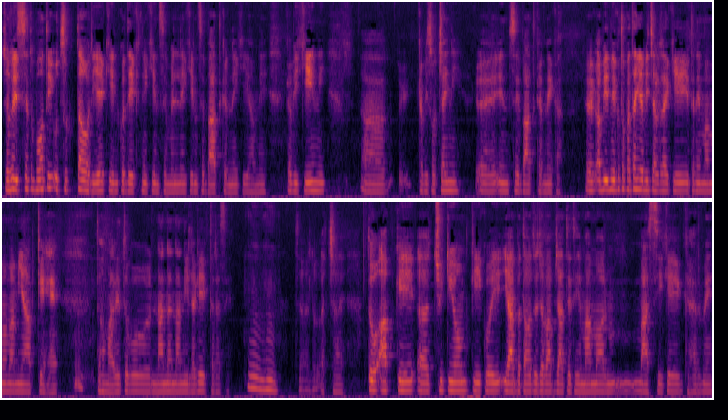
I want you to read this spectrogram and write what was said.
चलो इससे तो बहुत ही उत्सुकता हो रही है कि इनको देखने की इनसे मिलने की इनसे बात करने की हमने कभी की नहीं आ, कभी सोचा ही नहीं। इनसे बात करने का। अभी मेरे को तो पता ही अभी चल रहा है कि इतने मामा मामियाँ आपके हैं तो हमारे तो वो नाना नानी लगे एक तरह से। हम्म हम्म। चलो अच्छा है। तो आपके छुट्टियों की कोई याद बताओ तो जब आप जाते थे मामा और मासी के घर में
